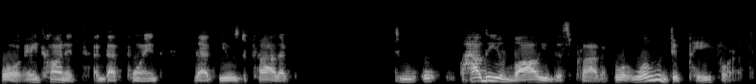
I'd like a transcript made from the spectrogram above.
or 800 at that point that use the product. How do you value this product? What, what would you pay for it?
